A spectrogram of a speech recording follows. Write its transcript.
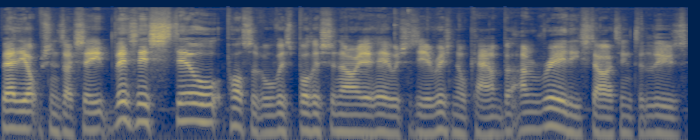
they're the options I see. This is still possible, this bullish scenario here, which is the original count, but I'm really starting to lose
